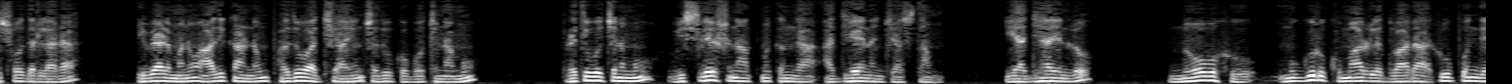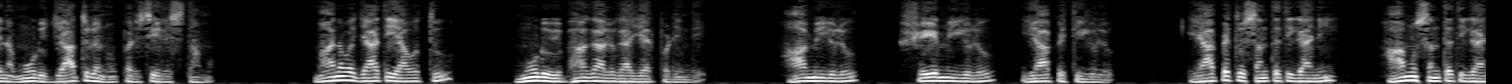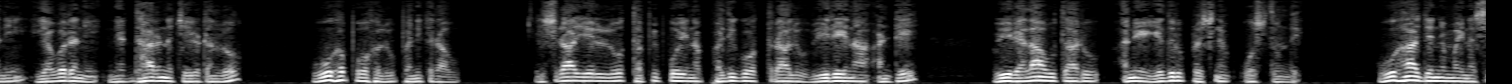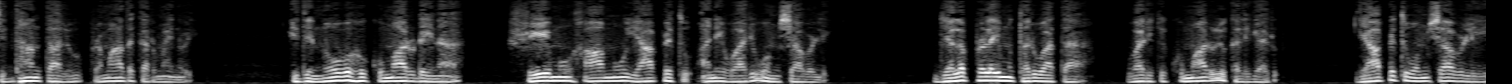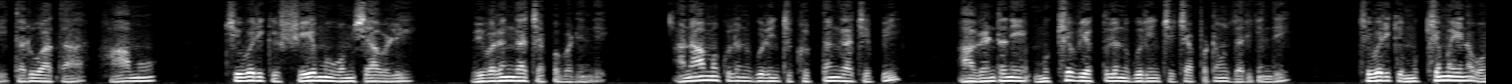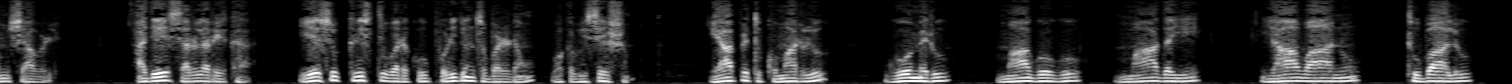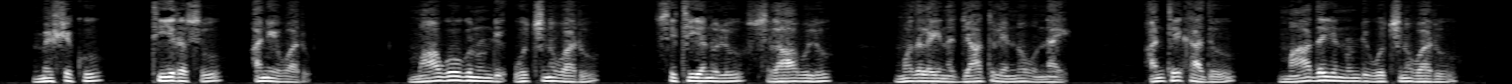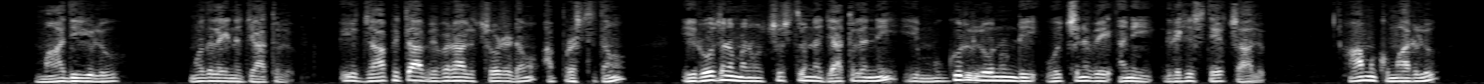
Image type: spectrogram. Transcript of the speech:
సోదరీ సోదరులారా ఈవేళ మనం ఆదికాండం పదో అధ్యాయం చదువుకోబోతున్నాము. ప్రతి వచనము విశ్లేషణాత్మకంగా అధ్యయనం చేస్తాం. ఈ అధ్యాయంలో నోవహు ముగ్గురు కుమారుల ద్వారా రూపొందిన మూడు జాతులను పరిశీలిస్తాము. మానవ జాతి యావత్తు మూడు విభాగాలుగా ఏర్పడింది. హామీయులు షేమీయులు యాపెతీయులు. యాపెతు సంతతి గాని హాము సంతతి గాని ఎవరని నిర్ధారణ చేయటంలో ఊహపోహలు పనికిరావు. ఇస్రాయేలులో తప్పిపోయిన పది గోత్రాలు వీరేనా అంటే వీరెలా అవుతారు అనే ఎదురు ప్రశ్న వస్తుంది. ఊహాజన్యమైన సిద్ధాంతాలు ప్రమాదకరమైనవి. ఇది నోవహు కుమారుడైన షేము హాము యాపెతు అనే వారి వంశావళి. జలప్రళయము తరువాత వారికి కుమారులు కలిగారు. యాపెతు వంశావళి తరువాత హాము చివరికి షేము వంశావళి వివరంగా చెప్పబడింది. అనామకులను గురించి క్లుప్తంగా చెప్పి ఆ వెంటనే ముఖ్య వ్యక్తులను గురించి చెప్పటం జరిగింది. చివరికి ముఖ్యమైన వంశావళి. అదే సరళ రేఖ. యేసుక్రీస్తు వరకు పొడిగించబడడం ఒక విశేషం. యాపెతు కుమారులు గోమెరు మాగోగు మాదయి యావాను తుబాలు మెషకు తీరసు అనేవారు. మాగోగు నుండి వచ్చినవారు సిథియనులు స్లావులు మొదలైన జాతులెన్నో ఉన్నాయి. అంతేకాదు మాదయ్య నుండి వచ్చిన వారు మాదీయులు మొదలైన జాతులు. ఈ జాబితా వివరాలు చూడడం అప్రస్తుతం. ఈ రోజున మనం చూస్తున్న జాతులన్నీ ఈ ముగ్గురిలో నుండి వచ్చినవే అని గ్రహిస్తే చాలు. హాము కుమారులు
